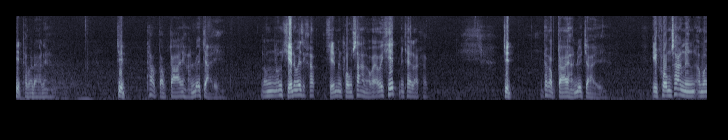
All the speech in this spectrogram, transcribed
จิตธรรมดาเนี่ยครับจิตเท่ากับกายหันด้วยใจลองลองเขียนเอาไว้สิครับ เขียนเป็นโครงสร้างเอาไว้ไว้คิดไม่ใช่แล้วครับ จิตเท่ากับกายหันด้วยใจ อีกโครงสร้างหนึ่งเอามา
